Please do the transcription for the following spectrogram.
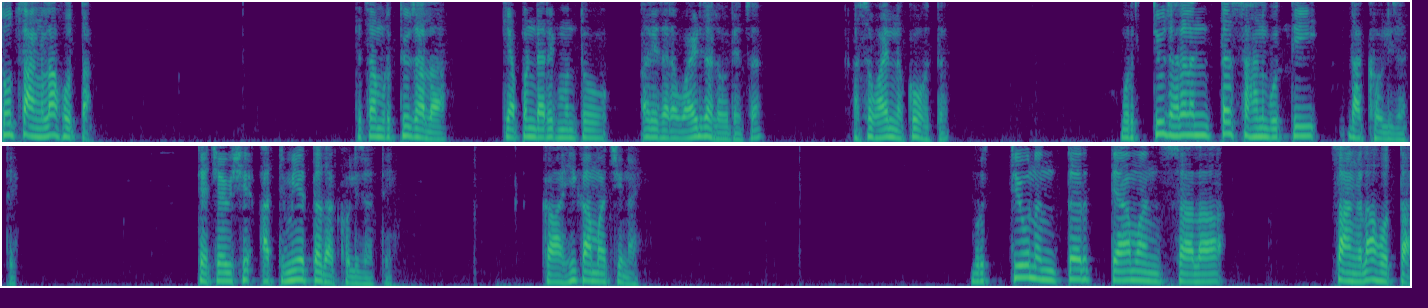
तो चांगला होता. त्याचा मृत्यू झाला की आपण डायरेक्ट म्हणतो अरे जरा वाईट झालं हो त्याचं. असं व्हायला नको होतं. मृत्यू झाल्यानंतर सहानुभूती दाखवली जाते. त्याच्याविषयी आत्मीयता दाखवली जाते. काही कामाची नाही. मृत्यूनंतर त्या माणसाला चांगला होता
